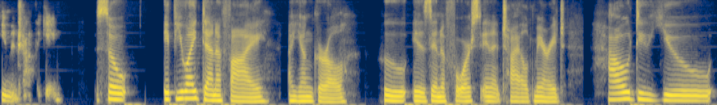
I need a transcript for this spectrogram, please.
human trafficking. So, if you identify a young girl who is in a forced in a child marriage, how do you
